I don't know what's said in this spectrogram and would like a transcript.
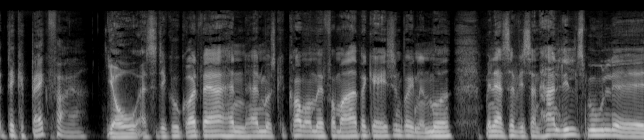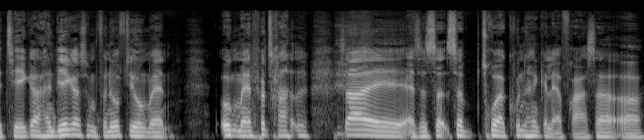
at det kan backfire? Jo, altså det kunne godt være, at han, han måske kommer med for meget bagage på en eller anden måde. Men altså, hvis han har en lille smule øh, tækker, han virker som en fornuftig ung mand, ung mand på 30, så, øh, altså, så, så tror jeg kun, han kan lære fra sig. Og,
